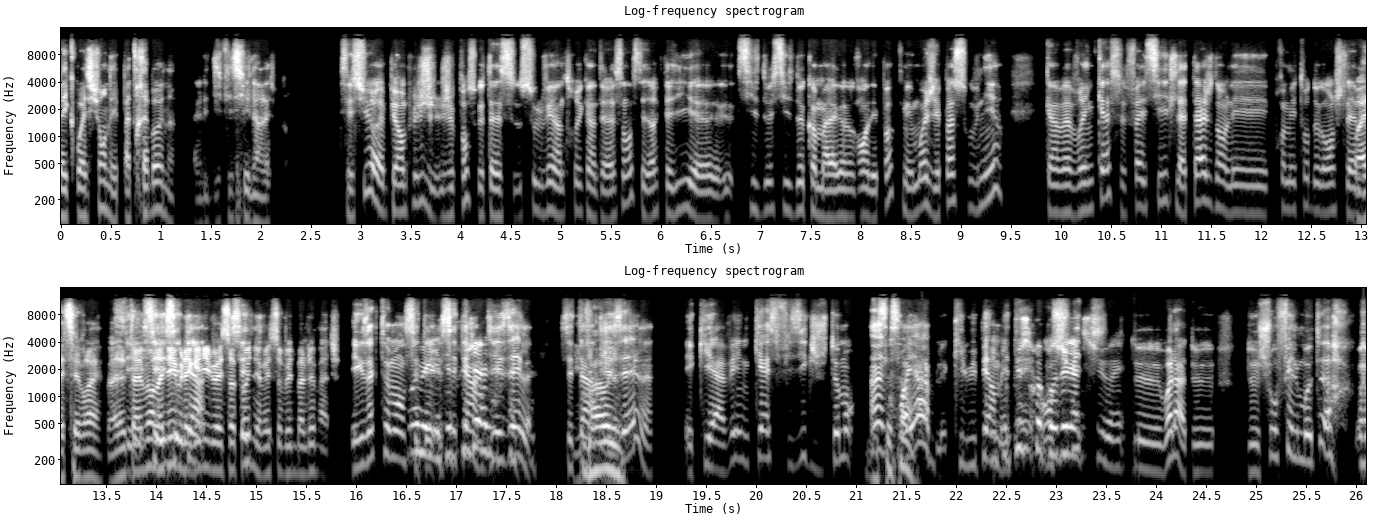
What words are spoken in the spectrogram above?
l'équation n'est pas très bonne. Elle est difficile à résoudre. C'est sûr, et puis en plus, je, pense que tu as soulevé un truc intéressant, c'est-à-dire que tu as dit 6-2, 6-2 comme à la grande époque, mais moi, j'ai pas souvenir qu'un Vavrinka se facilite la tâche dans les premiers tours de Grand Chelem. Ouais, c'est vrai. Bah, notamment l'année où il a gagné l'US Open, il avait sauvé une balle de match. Exactement, c'était un diesel. C'était un diesel et qui avait une caisse physique justement incroyable qui lui permettait ensuite de, voilà, de, de, chauffer le moteur.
